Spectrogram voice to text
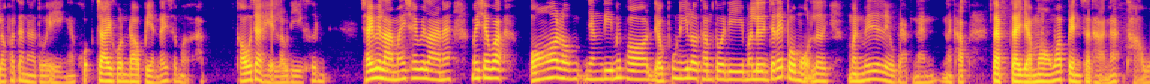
เราพัฒนาตัวเองนะใจคนเราเปลี่ยนได้เสมอครับ เขาจะเห็นเราดีขึ้น ใช้เวลาไหมใช้เวลานะ ไม่ใช่ว่า อ๋อเรายังดีไม่พอเดี๋ยวพรุ่งนี้เราทำตัวดีมะรืนจะได้โปรโมทเลย มันไม่ได้เร็วแบบนั้นนะครับ แต่แต่อย่ามองว่าเป็นสถานะถาว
